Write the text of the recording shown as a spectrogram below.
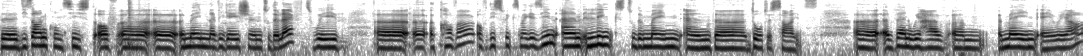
The design consists of uh, a main navigation to the left with uh, a cover of this week's magazine and links to the main and uh, daughter sites. Uh, then we have um, a main area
